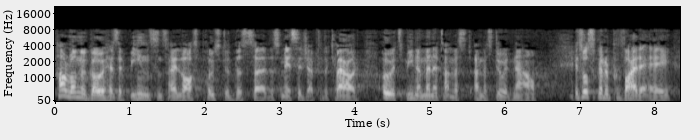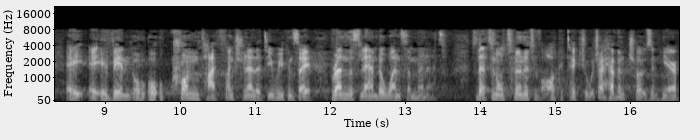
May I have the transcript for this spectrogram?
how long ago has it been since I last posted this, uh, this message up to the cloud? Oh, it's been a minute. I must, I must do it now. It's also going to provide a, a, a event or, or, cron type functionality where you can say, run this Lambda once a minute. So that's an alternative architecture, which I haven't chosen here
